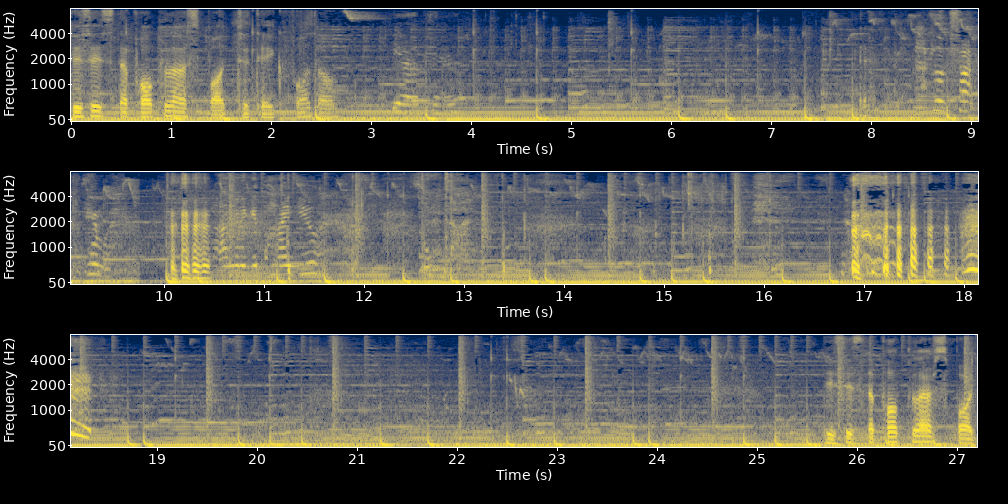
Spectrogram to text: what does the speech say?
This is the popular spot to take photos. Yeah, have to look at the camera. I'm gonna get behind you. Spin it time. This is the popular spot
